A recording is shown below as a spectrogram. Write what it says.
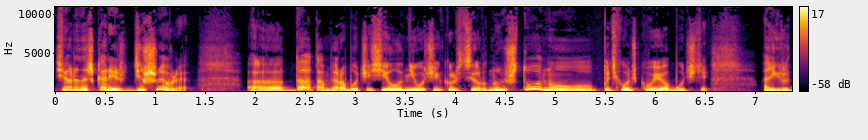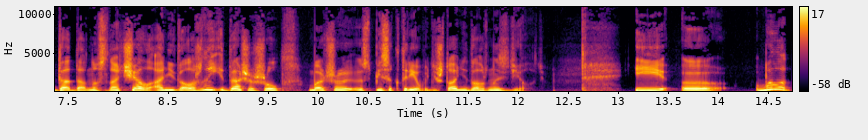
Северная Корея дешевле. Э, да, там рабочая сила не очень квалифицирована. Ну и что? Ну, потихонечку вы ее обучите. Они говорят, да-да, но сначала они должны, и дальше шел большой список требований, что они должны сделать. И э, было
